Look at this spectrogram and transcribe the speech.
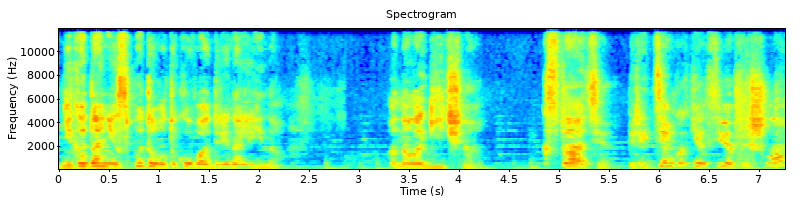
Никогда не испытывал такого адреналина. Аналогично. Кстати, перед тем, как я к тебе пришла,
